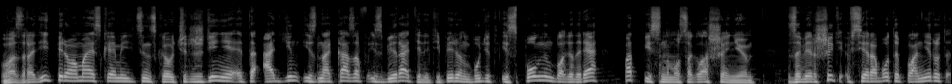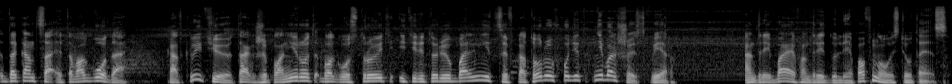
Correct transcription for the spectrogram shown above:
Возродить Первомайское медицинское учреждение – это один из наказов избирателей. Теперь он будет исполнен благодаря подписанному соглашению. Завершить все работы планируют до конца этого года. К открытию также планируют благоустроить и территорию больницы, в которую входит небольшой сквер. Андрей Баев, Андрей Дулепов, Новости УТС.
